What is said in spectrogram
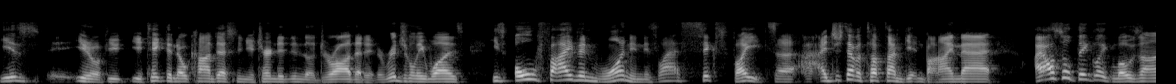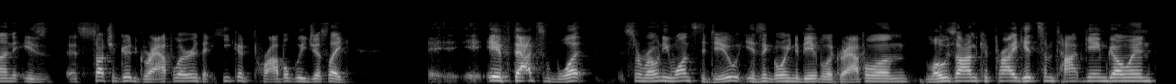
he is, you know, if you you take the no contest and you turn it into the draw that it originally was, he's 0-5 and one in his last six fights. Uh, I just have a tough time getting behind that. I also think like Lauzon is such a good grappler that he could probably just like, if that's what Cerrone wants to do, isn't going to be able to grapple him. Lauzon could probably get some top game going.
